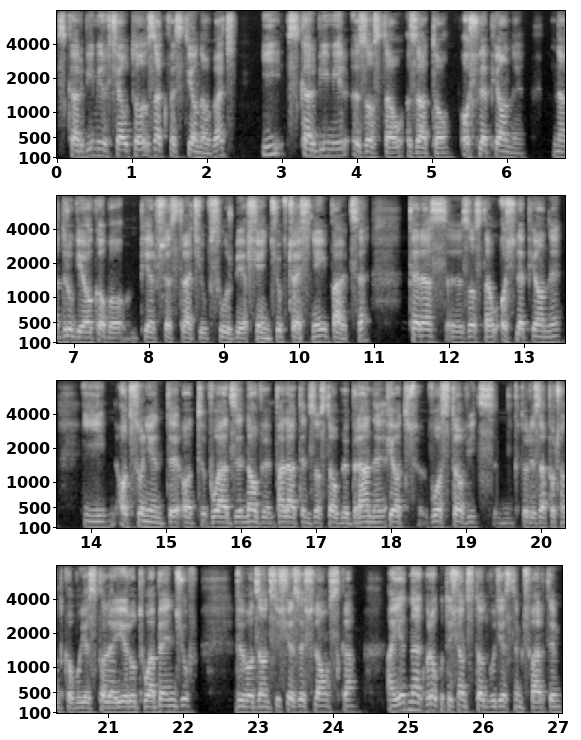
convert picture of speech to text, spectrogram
Skarbimir chciał to zakwestionować i Skarbimir został za to oślepiony na drugie oko, bo pierwsze stracił w służbie księciu wcześniej w walce. Teraz e, został oślepiony i odsunięty od władzy. Nowy palatyn został wybrany. Piotr Włostowic, który zapoczątkowuje z kolei ród Łabędziów, wywodzący się ze Śląska. A jednak w roku 1124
